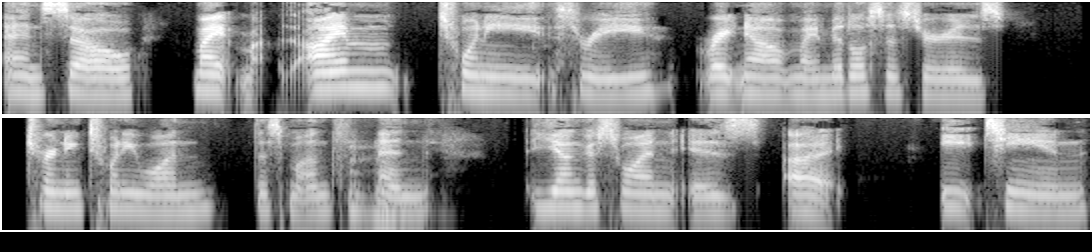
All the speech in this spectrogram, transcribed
and so my, my i'm 23 right now my middle sister is turning 21 this month Mhm. and youngest one is uh 18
